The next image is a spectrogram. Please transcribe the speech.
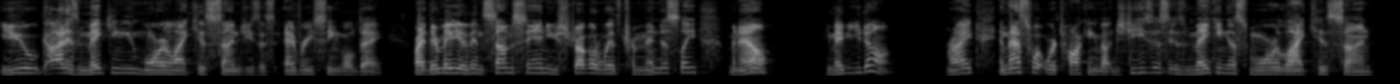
you, God is making you more like his son Jesus every single day. Right? There may have been some sin you struggled with tremendously, but now maybe you don't right? And that's what we're talking about. Jesus is making us more like his son,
